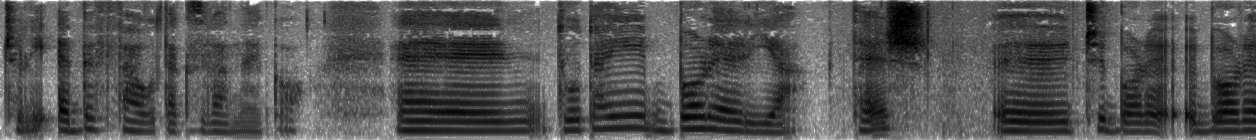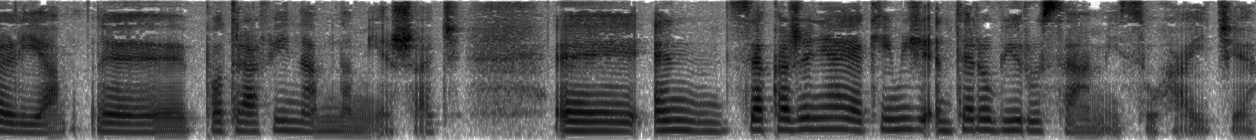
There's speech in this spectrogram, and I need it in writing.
czyli EBV tak zwanego. E, tutaj borelia też, e, czy bore, borelia e, potrafi nam namieszać. Zakażenia jakimiś enterowirusami, słuchajcie,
